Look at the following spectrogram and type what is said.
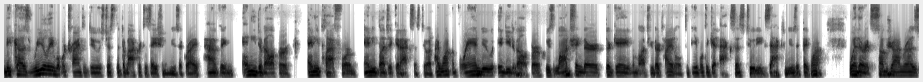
because really what we're trying to do is just the democratization of music right having any developer any platform any budget get access to it. I want a brand mm. new indie mm. developer who's launching their their game and launching their title to be able to get access to the exact music they want. Whether it's subgenres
